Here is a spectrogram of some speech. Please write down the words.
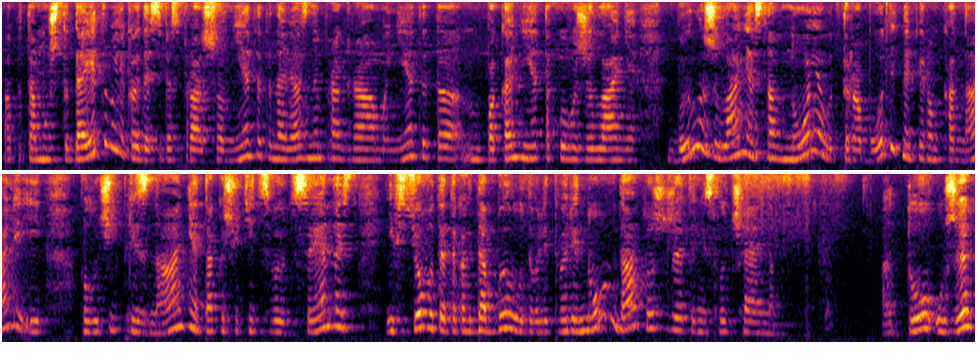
а потому что до этого я когда себя спрашивала, нет, это навязанные программы, нет, это пока нет такого желания. Было желание основное вот работать на Первом канале и получить признание, так ощутить свою ценность, и все вот это, когда было удовлетворено, да, тоже же это не случайно то уже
